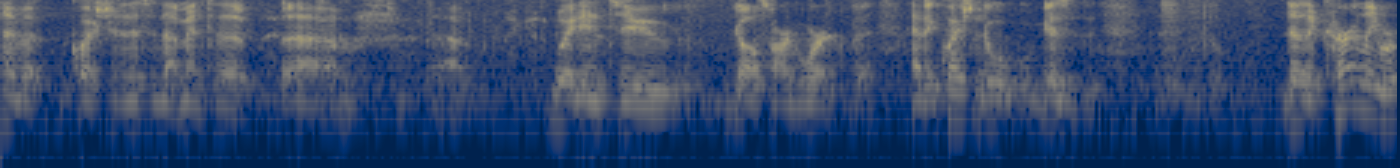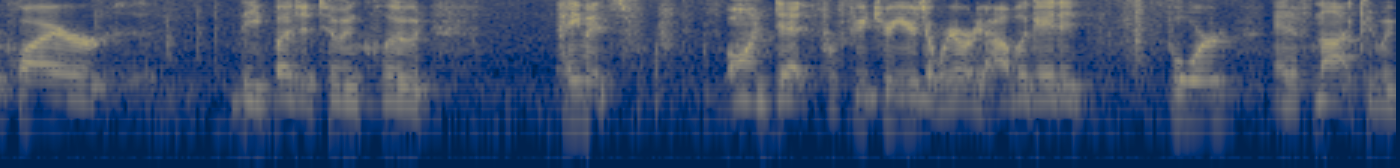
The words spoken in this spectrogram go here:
I have a question, and this is not meant to um, uh, wade into y'all's hard work, but I had a question, does it currently require the budget to include payments on debt for future years that we're already obligated for? And if not, could we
